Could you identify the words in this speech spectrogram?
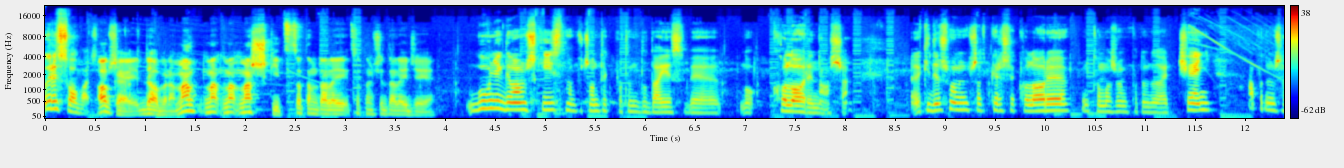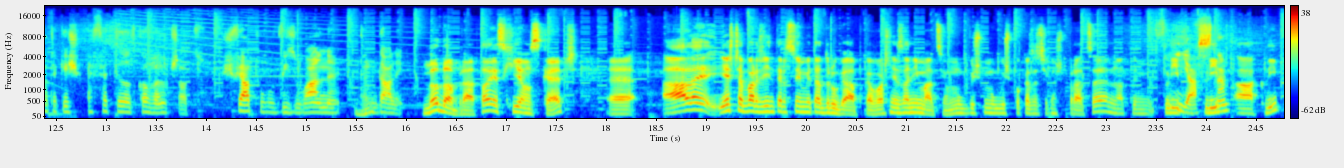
rysować. Okej, dobra. Mam, ma, ma, masz szkic. Co tam, dalej, co tam się dalej dzieje? Głównie gdy mam szkic, na początek potem dodaję sobie no, kolory nasze. E, Kiedy już mamy na przykład pierwsze kolory, no to możemy potem dodać cień, a potem na przykład jakieś efekty dodatkowe, na przykład światło, wizualne i Mhm. tak dalej. No dobra, to jest Hion Sketch, e, ale jeszcze bardziej interesuje mnie ta druga apka, właśnie z animacją. Mógłbyś, mógłbyś pokazać jakąś pracę na tym flip, Jasne. flip a clip?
